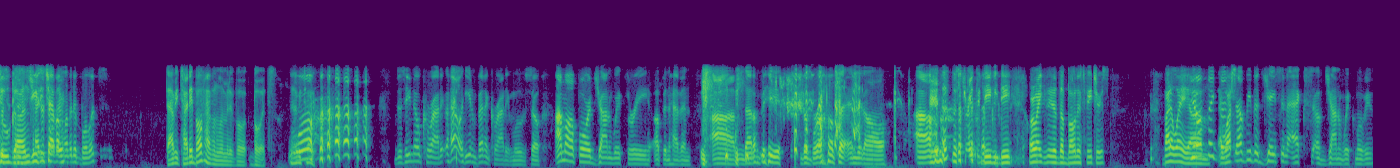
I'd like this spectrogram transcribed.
two Does- guns. Does at Jesus each have other. unlimited bullets? That'd be tight. They both have unlimited bu- bullets. That'd Whoa. Does he know karate? Hell, he invented karate moves. So I'm all for John Wick three up in heaven. Um, that'll be the brawl to end it all. Um, That's the straight to DVD or like the, the bonus features. By the way, you um, don't think that watched that'll be the Jason X of John Wick movies?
